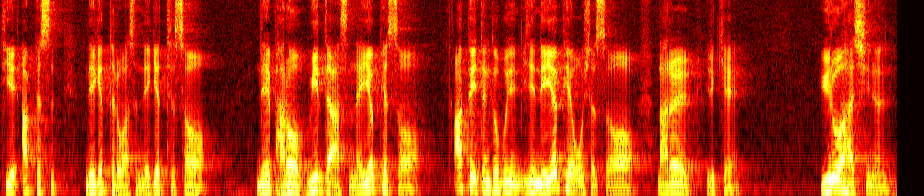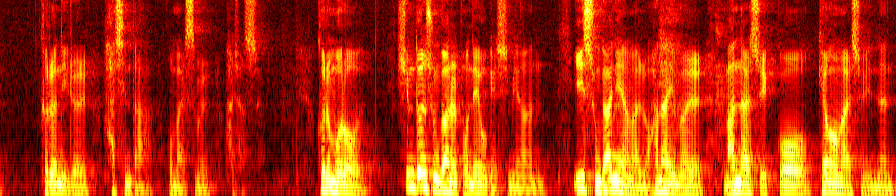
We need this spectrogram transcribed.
뒤에 앞에서 내 곁으로 와서 내 곁에서 내 바로 with us 내 옆에서 앞에 있던 그분이 이제 내 옆에 오셔서 나를 이렇게 위로하시는 그런 일을 하신다고 말씀을 하셨어요. 그러므로 힘든 순간을 보내고 계시면 이 순간이야말로 하나님을 만날 수 있고 경험할 수 있는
